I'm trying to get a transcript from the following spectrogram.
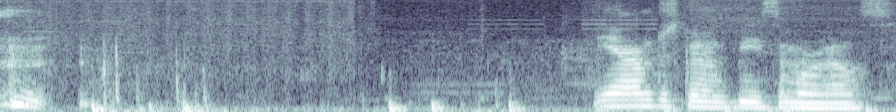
yeah, I'm just gonna be somewhere else.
